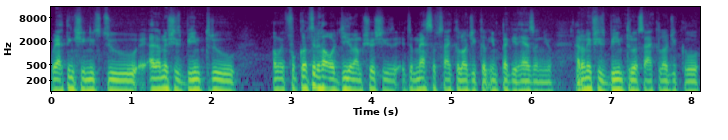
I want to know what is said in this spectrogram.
where I think she needs to. I don't know if she's been through. I mean, for consider her ordeal, I'm sure she's. It's a massive psychological impact it has on you. I don't know if she's been through a psychological.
